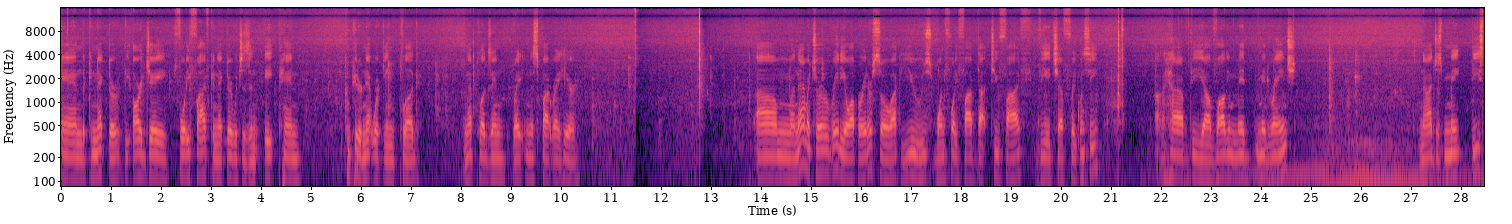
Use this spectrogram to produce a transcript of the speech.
and the connector, the RJ45 connector which is an 8 pin computer networking plug and that plugs in right in this spot right here. I'm an amateur radio operator so I could use 145.25 VHF frequency. I have the uh, volume mid mid range Now I just mate these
